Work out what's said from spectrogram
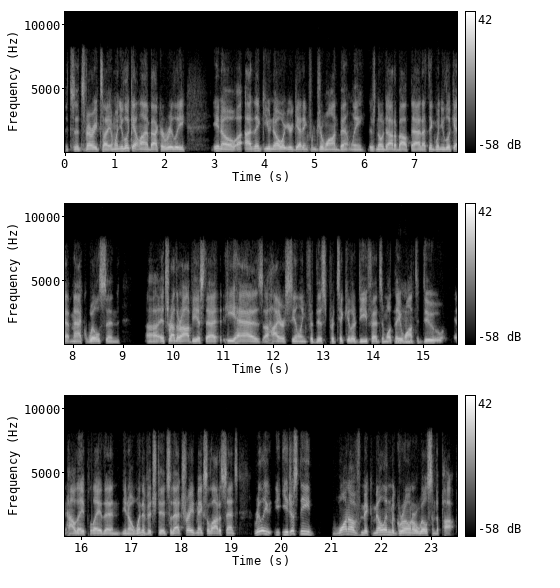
It's it's very tight. And when you look at linebacker, really, you know, I think you know what you're getting from Ja'Whaun Bentley. There's no doubt about that. I think when you look at Mack Wilson, uh, it's rather obvious that he has a higher ceiling for this particular defense and what they mm-hmm. want to do and how they play than you know Winovich did. So that trade makes a lot of sense. Really, you just need one of McMillan, McGrone, or Wilson to pop.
